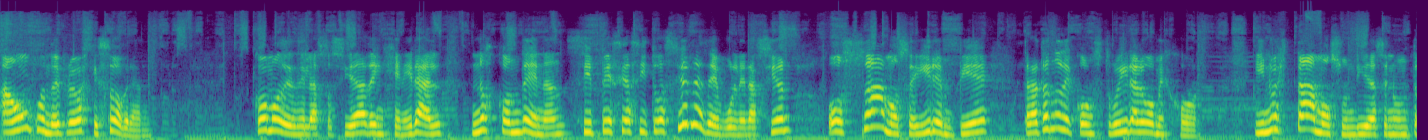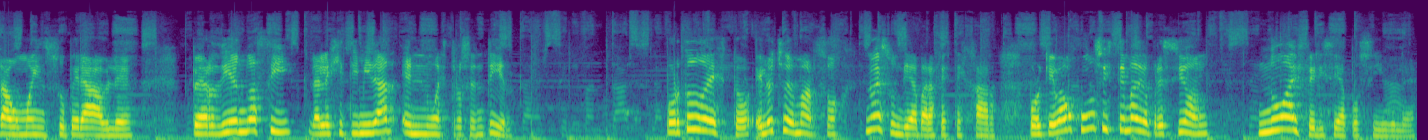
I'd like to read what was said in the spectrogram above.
aun cuando hay pruebas que sobran. Cómo desde la sociedad en general nos condenan si pese a situaciones de vulneración osamos seguir en pie tratando de construir algo mejor y no estamos hundidas en un trauma insuperable, perdiendo así la legitimidad en nuestro sentir. Por todo esto, el 8 de marzo no es un día para festejar, porque bajo un sistema de opresión no hay felicidad posible.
